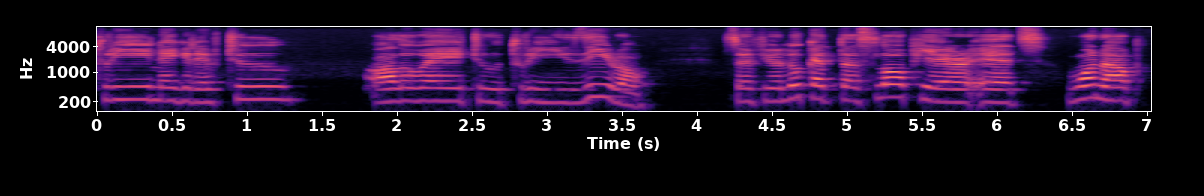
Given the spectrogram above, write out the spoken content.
3, negative 2, all the way to 3, 0. So if you look at the slope here, it's 1 up,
